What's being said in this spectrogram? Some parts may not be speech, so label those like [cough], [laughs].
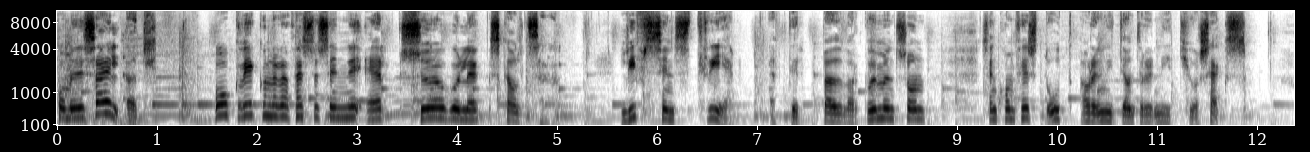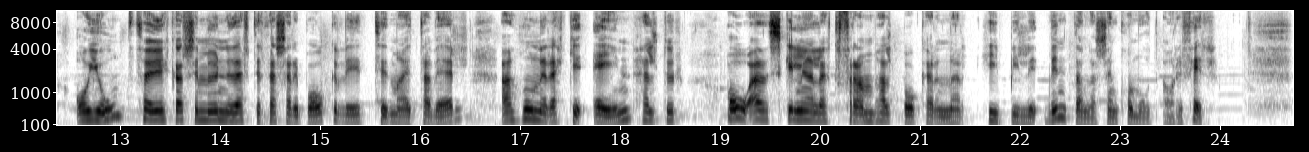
Komiði sæl öll. Bókvikunar af þessu sinni er söguleg skáltsaga. Lífsins 3 eftir Böðvar Gumundsson sem kom fyrst út árið 1996. Og jú, þau ykkar sem munið eftir þessari bók vitið mæta vel að hún er ekki einn heldur óaðskiljanlegt framhald bókarinnar Hýbíli Vindana sem kom út árið fyrr.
